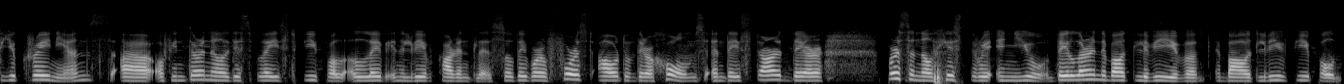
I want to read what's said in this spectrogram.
Ukrainians, uh, of internally displaced people, live in Lviv currently. So they were forced out of their homes and they start their personal history anew. They learn about Lviv, about Lviv people.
